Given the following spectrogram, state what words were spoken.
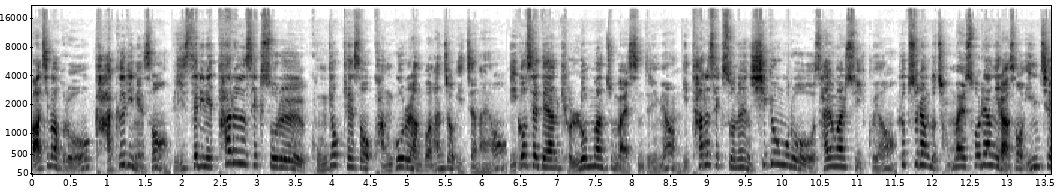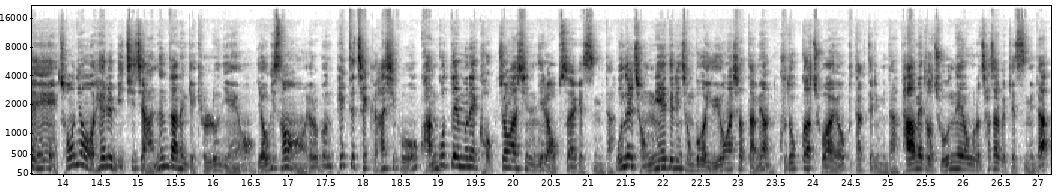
마지막으로 가그린에서 리스테린의 타르 색소를 공격해서 광고를 한번 한 적이 있잖아요. 이것에 대한 결론만 좀 말씀드리면 이 타르 색소는 식용으로 사용할 수 있고요. 흡수량도 정말 소량이라서 인체에 전혀 해를 미치지 않는다는 게 결론이에요. 여기서 여러분 팩트 체크 하시고 광고 때문에 걱정하시는 일 없어야겠습니다. 오늘 정리해드린 정보가 유용하셨다면 구독과 좋아요 부탁드립니다. 다음에 더 좋은 내용으로 찾아뵙겠습니다.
